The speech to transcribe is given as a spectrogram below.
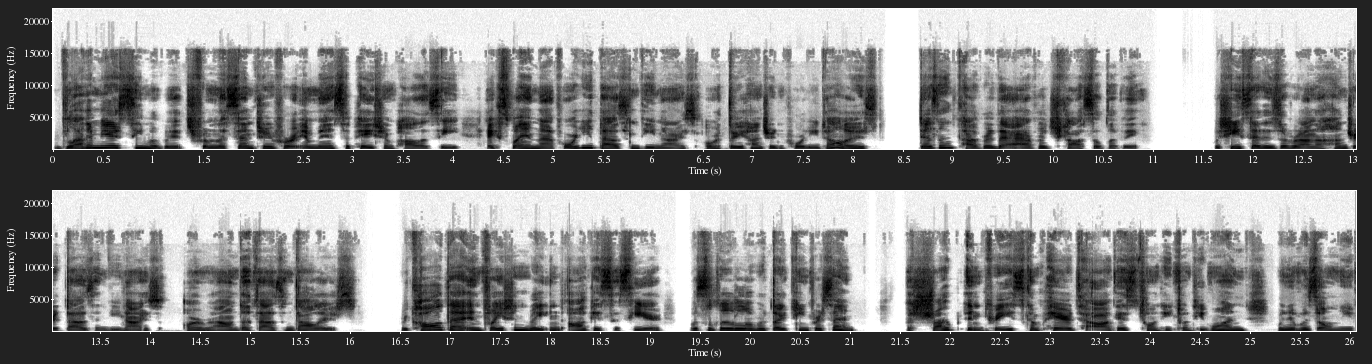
Vladimir Simovic from the Center for Emancipation Policy explained that 40,000 dinars, or $340, doesn't cover the average cost of living, which he said is around 100,000 dinars, or around $1,000. Recall that inflation rate in August this year was a little over 13%, a sharp increase compared to August 2021 when it was only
